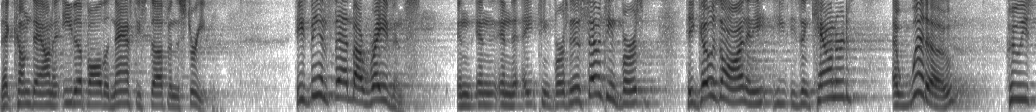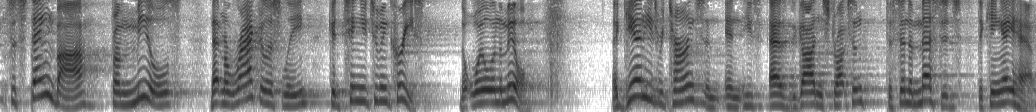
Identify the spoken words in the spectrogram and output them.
that come down and eat up all the nasty stuff in the street. He's being fed by ravens in, in, in the 18th verse. In the 17th verse, he goes on and he, he, he's encountered a widow who he's sustained by from meals that miraculously continue to increase the oil in the mill. Again, he returns and, and he's, as the God instructs him, to send a message to King Ahab.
